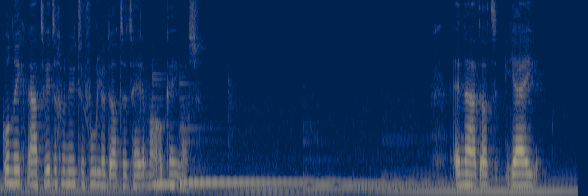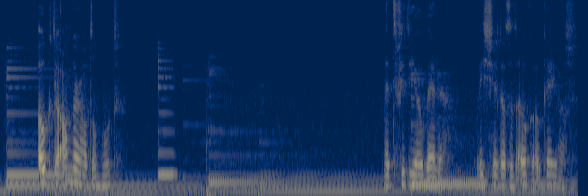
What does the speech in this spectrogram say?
Kon ik na 20 minuten voelen dat het helemaal oké was. En nadat jij ook de ander had ontmoet, met videobellen, wist je dat het ook oké was.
